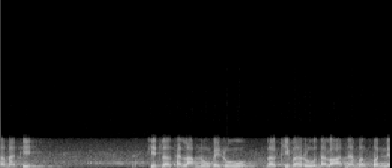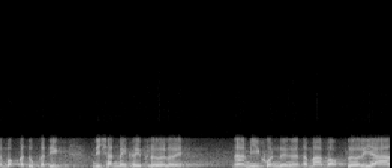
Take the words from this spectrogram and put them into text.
สมาธิ จิตเราถลำลงไปรู้ เราคิดว่ารู้ตลอดนะ บางคนเนี่ยบอกกระดุกกระดิก ดิฉันไม่เคยเผลอเลย นะ มีคนหนึ่งอะตมาบอกเผลอหรือยัง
